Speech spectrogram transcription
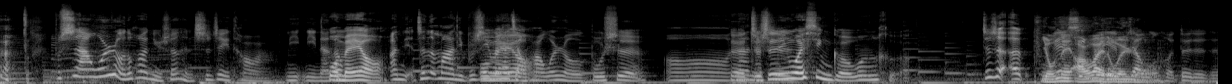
不是啊，温柔的话，女生很吃这一套啊。你你难道我没有，啊？你真的吗？你不是因为他讲话温柔不是，哦？对，只是因为性格温和，就是呃，普由内而遍性格也外的温柔比较温和。对对对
